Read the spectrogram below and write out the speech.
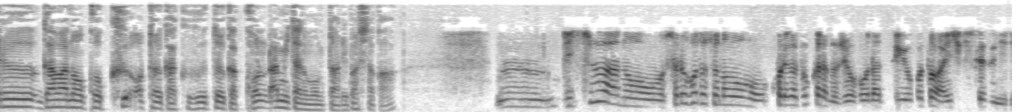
える側のこう苦労というか工夫というか混乱みたいなものってありましたか？うん。実はあのそれほどそのこれがどこからの情報だっていうことは意識せずに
